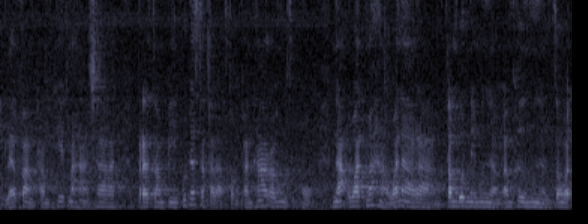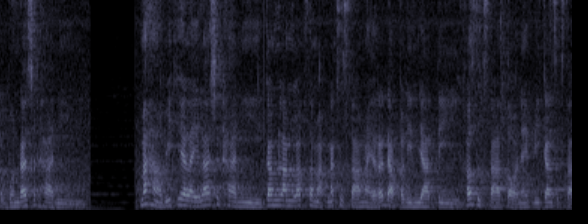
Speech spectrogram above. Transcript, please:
ทและฟังธรรมเทศมหาชาติ ประจำปีพุทธศักราช 2566 ณ วัดมหาวนาราม ตำบลในเมืองอำเภอเมือง จังหวัดอุบลราชธานี มหาวิทยาลัยราชธานีกำลังรับสมัครนักศึกษาใหม่ระดับปริญญาตรีเข้าศึกษาต่อในปีการศึกษา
